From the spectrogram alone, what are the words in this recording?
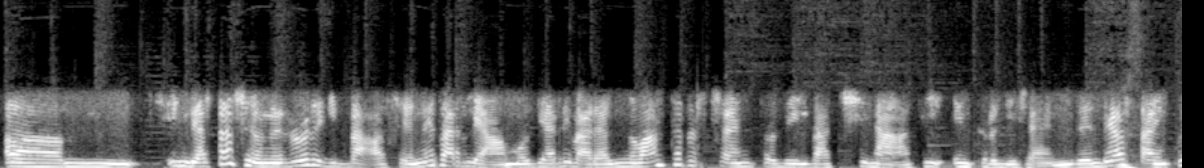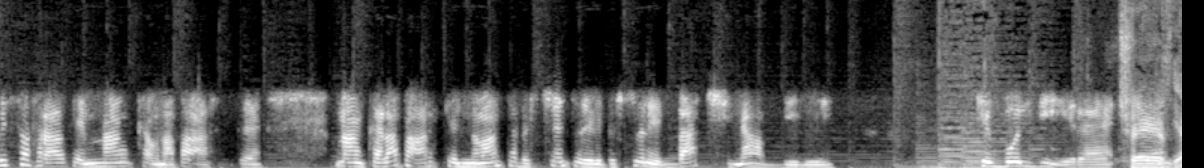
ehm, in realtà c'è un errore di base, noi parliamo di arrivare al 90% dei vaccinati entro dicembre, in realtà in questa frase manca una parte, manca la parte del 90% delle persone vaccinabili. Che vuol dire Certo. che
